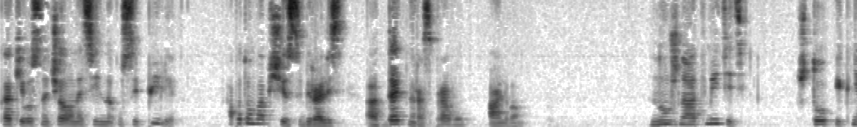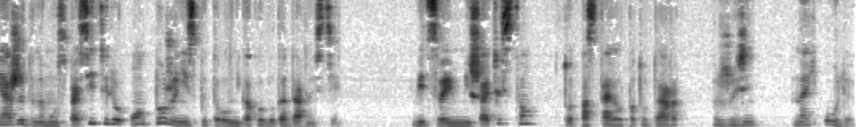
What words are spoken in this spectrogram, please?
как его сначала насильно усыпили, а потом вообще собирались отдать на расправу альвам. Нужно отметить, что и к неожиданному спасителю он тоже не испытывал никакой благодарности, ведь своим вмешательством тот поставил под удар жизнь Найоли.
